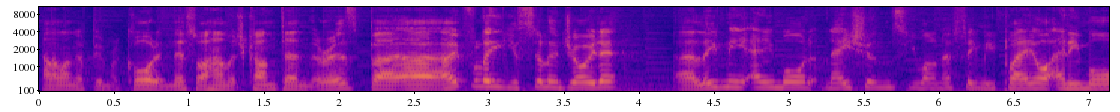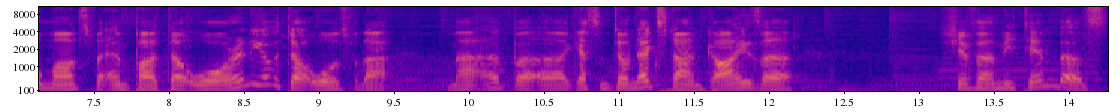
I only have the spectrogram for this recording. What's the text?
how long I've been recording this or how much content there is, but uh, hopefully you still enjoyed it. Uh, leave me any more nations you want to see me play or any more mods for Empire Total War or any other Total Wars for that matter. But uh, I guess until next time, guys, uh, shiver me timbers.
